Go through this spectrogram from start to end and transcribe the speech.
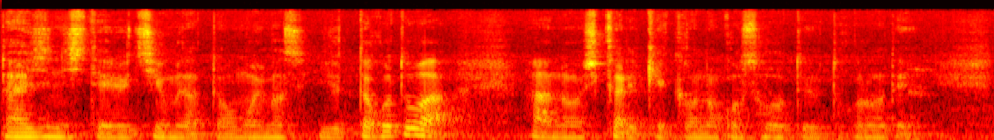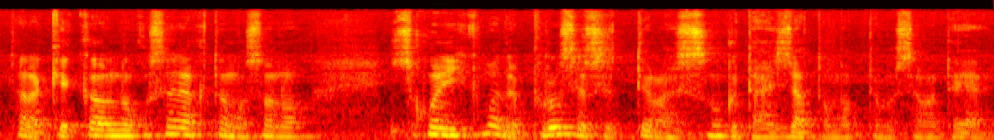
大事にしているチームだと思います。言ったことはあのしっかり結果を残そうというところで。ただ結果を残せなくてもそのそこに行くまでのプロセスっていうのはすごく大事だと思ってますので、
